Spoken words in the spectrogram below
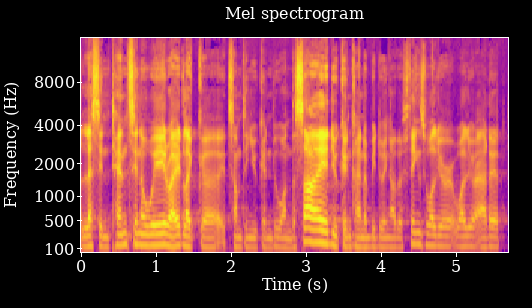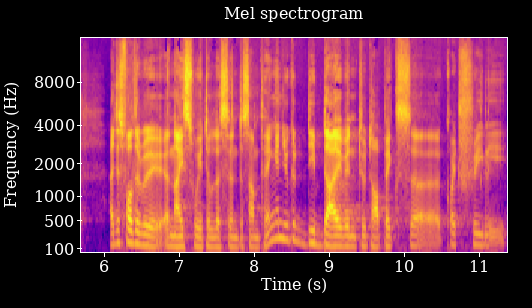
less intense in a way, right? Like uh, it's something you can do on the side. You can kind of be doing other things while you're while you're at it. I just felt it was a nice way to listen to something, and you could deep dive into topics uh, quite freely.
